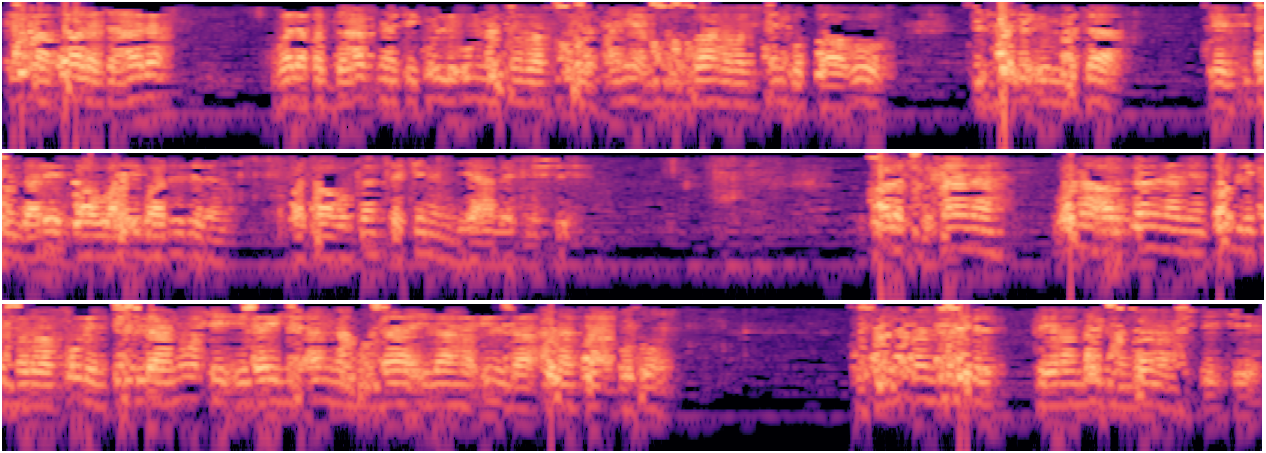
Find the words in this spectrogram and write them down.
Kama kâle teala وَلَقَدْ بَعَثْنَا فِي كُلِّ أُمَّةٍ رَسُولًا أَنْ يَعْبُدُوا اللّٰهَ وَاجْتَنِبُوا الطَّاغُوتَ Biz her bir ümmete elçi gönderip Allah'a ibadet edin ve tağuttan çekinin diye emretmiştir. قال سبحانه وما أرسلنا من قبلك من رسول إلا نوحي إليه أنه لا إله إلا أنا فاعبدون peygamber göndermemişti ki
